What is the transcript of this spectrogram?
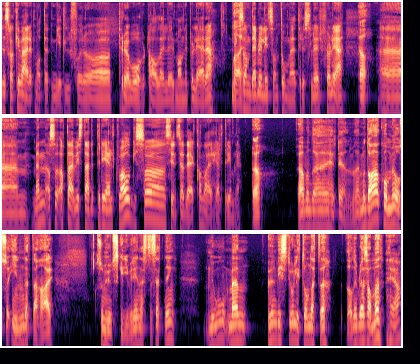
Det skal ikke være på en måte et middel for å prøve å overtale eller manipulere. Liksom, det blir litt sånn tomme trusler, føler jeg. Ja. Um, men altså, at det, hvis det er et reelt valg, så syns jeg det kan være helt rimelig. Ja. ja, men det er jeg helt enig med deg. Men da kommer jo også inn dette her som hun skriver i neste setning. Jo, men hun visste jo litt om dette da de ble sammen. Ja.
